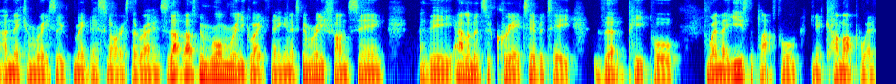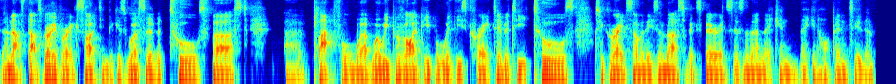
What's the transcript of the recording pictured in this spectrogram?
and they can really sort of make those scenarios their own. So that that's been one really great thing, and it's been really fun seeing the elements of creativity that people when they use the platform you know come up with. And that's that's very very exciting because we're sort of a tools first uh, platform where, where we provide people with these creativity tools to create some of these immersive experiences and then they can they can hop into them.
